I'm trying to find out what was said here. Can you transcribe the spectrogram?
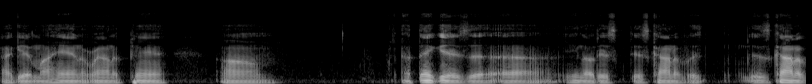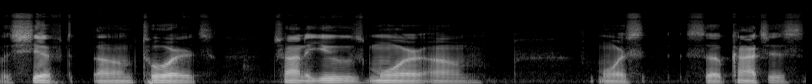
I get my hand around a pen. Um, I think there's a uh, you know there's there's kind of a there's kind of a shift um, towards trying to use more um, more subconscious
